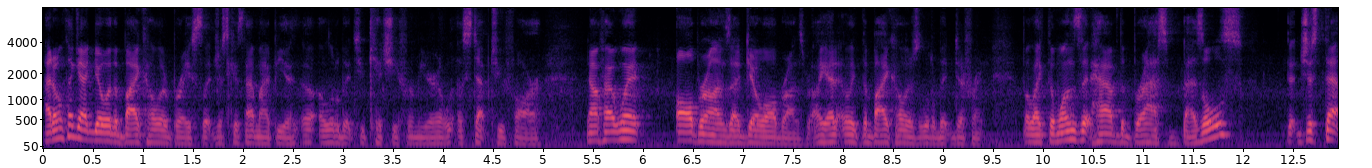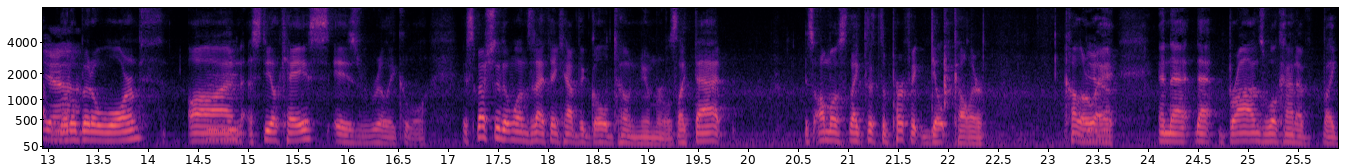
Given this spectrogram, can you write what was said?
I- don't think I'd go with a bicolor bracelet just because that might be a, a little bit too kitschy for me or a, step too far. Now, if I went all bronze, I'd go all bronze. Like, I, like the bicolor is a little bit different, but like the ones that have the brass bezels, that just that Yeah. little bit of warmth on mm-hmm. a steel case is really cool. Especially the ones that I think have the gold tone numerals. Like that is almost like that's the perfect gilt color colorway, Yeah. and that that bronze will kind of like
